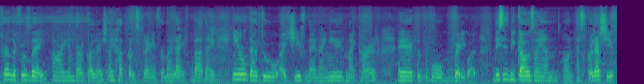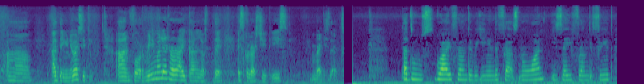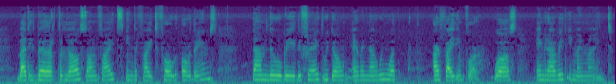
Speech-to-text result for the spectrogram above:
From the first day I entered college, I had goals planning for my life, but I knew that to achieve them I needed my career uh, to go very well. This is because I am on a scholarship uh, at the university, and for minimal error I can lose the scholarship is very sad. That was why from the beginning the phrase no one is safe from defeat, but it's better to lose some fights in the fight for our dreams than to be defeated without even knowing what are fighting for was engraved in my mind.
